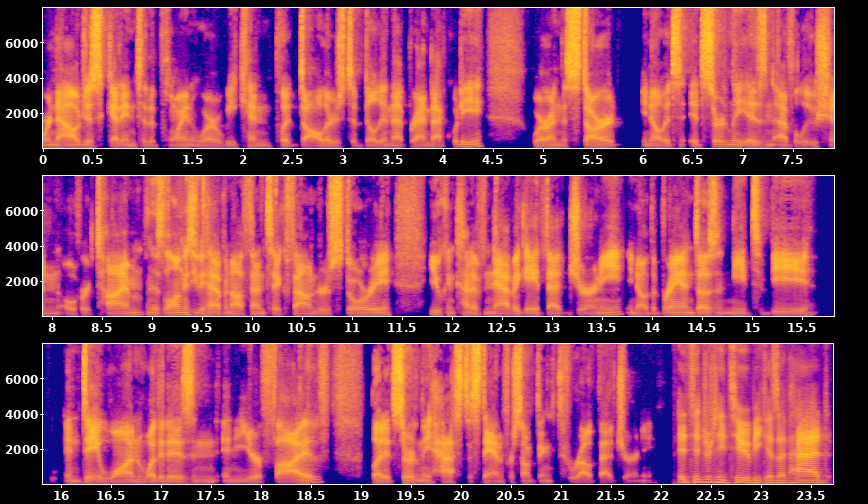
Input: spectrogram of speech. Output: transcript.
We're now just getting to the point where we can put dollars to building that brand equity. Where in the start, you know, it's it certainly is an evolution over time. And as long as you have an authentic founder's story, you can kind of navigate that journey. You know, the brand doesn't need to be in day one what it is in, in year five, but it certainly has to stand for something throughout that journey. It's interesting too because I've had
